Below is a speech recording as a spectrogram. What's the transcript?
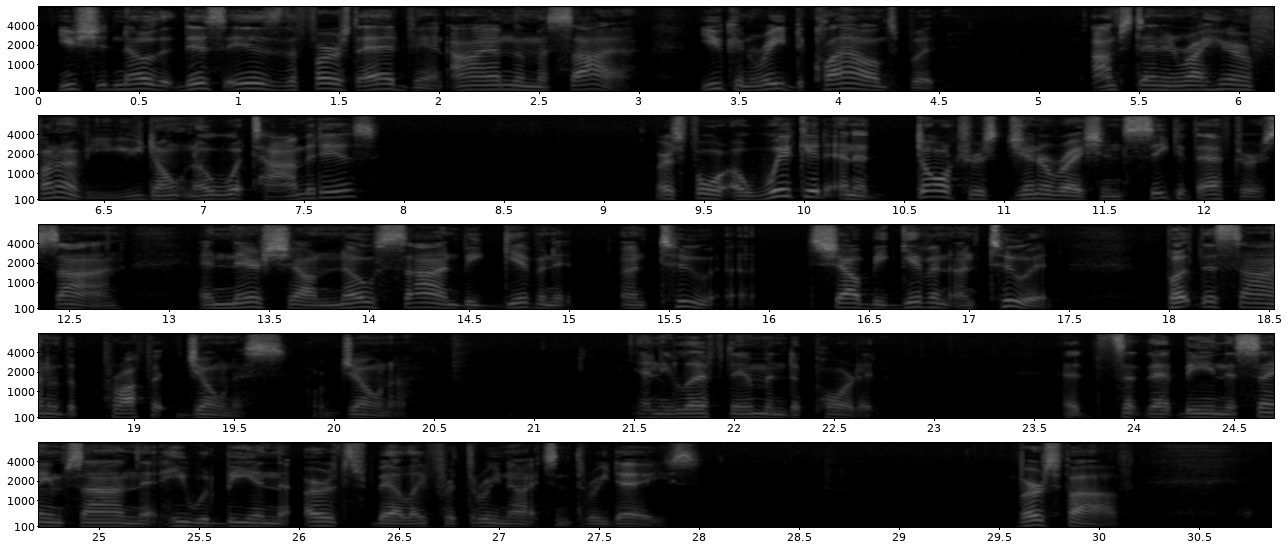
You should know that this is the first advent. I am the Messiah. You can read the clouds, but I'm standing right here in front of you. You don't know what time it is? Verse 4 A wicked and adulterous generation seeketh after a sign, and there shall no sign be given it unto shall be given unto it, but the sign of the prophet Jonas or Jonah. And he left them and departed. That, being the same sign that he would be in the earth's belly for three nights and three days. Verse 5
